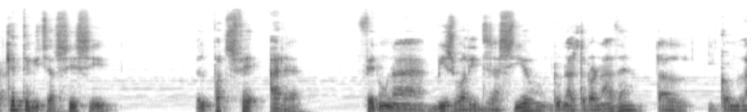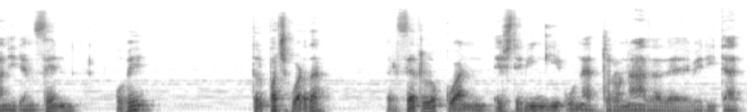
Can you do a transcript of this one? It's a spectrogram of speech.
Aquest exercici el pots fer ara fent una visualització d'una tronada, tal i com l'anirem fent, o bé te'l pots guardar per fer-lo quan esdevingui una tronada de veritat.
